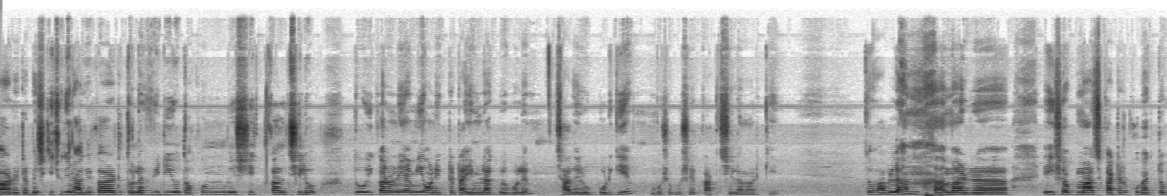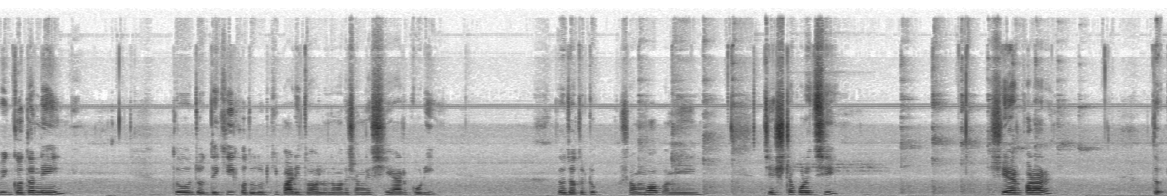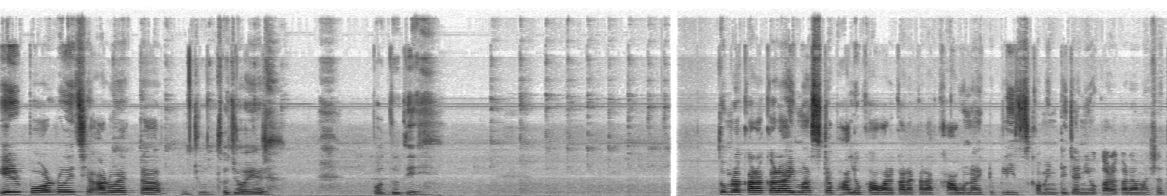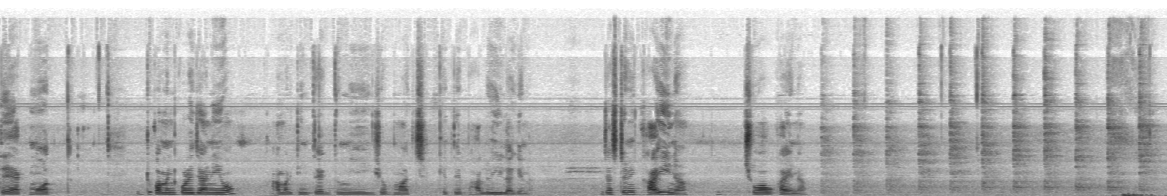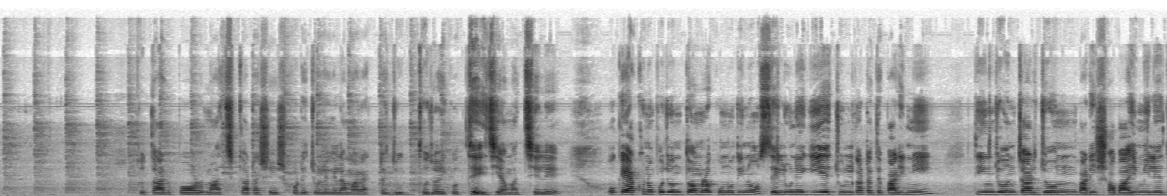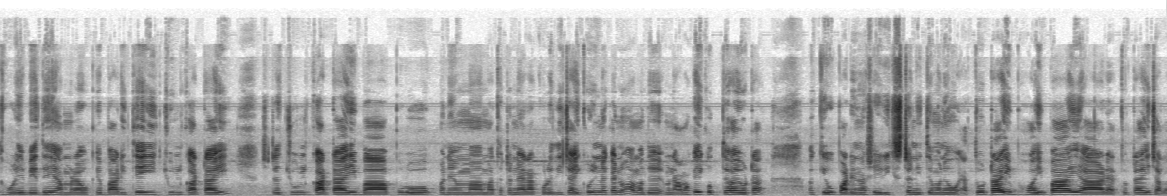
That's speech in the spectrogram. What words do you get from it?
আর এটা বেশ কিছুদিন আগেকার তোলা ভিডিও, তখন বেশ শীতকাল ছিল। তো ওই কারণে আমি অনেকটা টাইম লাগবে বলে ছাদের উপর গিয়ে বসে বসে কাটছিলাম আর কি। তো ভাবলাম আমার এই সব মাছ কাটার খুব একটা অভিজ্ঞতা নেই। তো দেখি কতদূর কি পারি তো ভাবলাম তোমাদের সঙ্গে শেয়ার করি। তো যতটুকু সম্ভব আমি চেষ্টা করেছি শেয়ার করার। তো এরপর রয়েছে আরও একটা যুদ্ধ জয়ের পদ্ধতি। তোমরা কারা কারা এই মাছটা ভালো খাও আর কারা কারা খাও না, একটু প্লিজ কমেন্টে জানিও কারা কারা আমার সাথে একমত। একটু কমেন্ট করে জানিও, আমার কিন্তু একদমই এইসব মাছ খেতে ভালোই লাগে না। জাস্ট আমি খাই না, ছোঁয়াও খাই না। তো তারপর মাছ কাটা শেষ করে চলে গেলাম আর একটা যুদ্ধ জয় করতে, এই যে আমার ছেলে। ওকে এখনও পর্যন্ত আমরা কোনো দিনও সেলুনে গিয়ে চুল কাটাতে পারিনি। তিনজন, চারজন, বাড়ির সবাই মিলে ধরে বেঁধে আমরা ওকে বাড়িতেই চুল কাটাই। সেটা চুল কাটাই বা পুরো মানে মাথাটা ন্যাড়া করে দিই, যাই করি না কেন আমাদের মানে আমাকেই করতে হয় ওটা। কেউ পারে না সেই রিক্সটা নিতে মানে ও এতটাই ভয় পায় আর এতটাই জ্বালা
